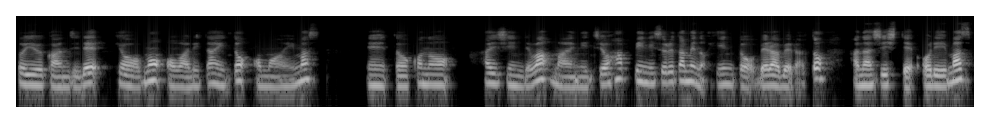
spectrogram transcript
という感じで今日も終わりたいと思います。えっ、ー、と、この配信では毎日をハッピーにするためのヒントをベラベラと話しております。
